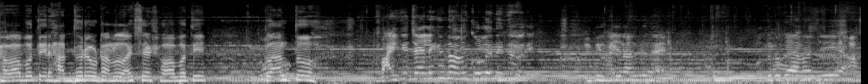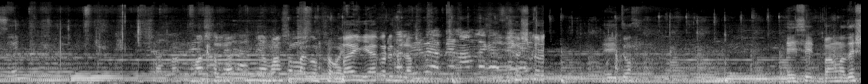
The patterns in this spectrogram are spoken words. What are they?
সভাপতির হাত ধরে উঠানো লাগছে। সভাপতি ক্লান্ত। বাইকে চাইলে কিন্তু আমি কোলে নিতে পারি। যদি ভাই রাখবে না কতটুকু এনার্জি আছে মাশাআল্লাহ আমি মাশাআল্লাহ করতে সবাই। ভাই ইয়া করে দিলাম। শেষ করে এই তো এই সিট বাংলাদেশ।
